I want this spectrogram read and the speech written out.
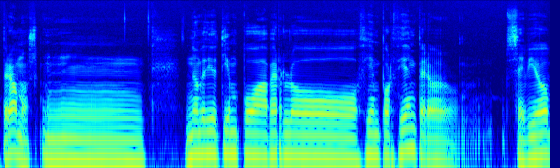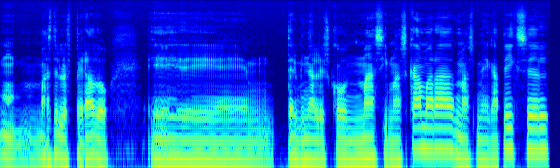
Pero vamos, mm, no me dio tiempo a verlo 100%, pero se vio más de lo esperado. Eh, terminales con más y más cámaras, más megapíxel,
